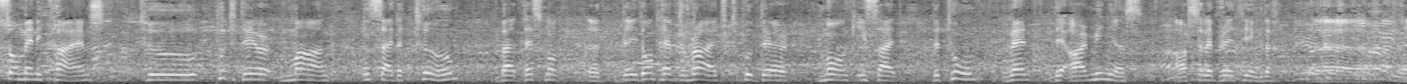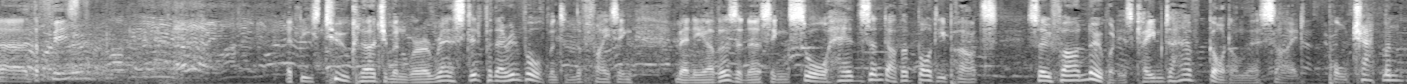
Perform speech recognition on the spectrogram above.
so many times to put their monk inside the tomb, but that's not. Uh, they don't have the right to put their monk inside the tomb when the Armenians are celebrating the uh, uh, the feast at least two clergymen were arrested for their involvement in the fighting. Many others are nursing sore heads and other body parts. So far, nobody's claimed to have God on their side. Paul Chapman,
